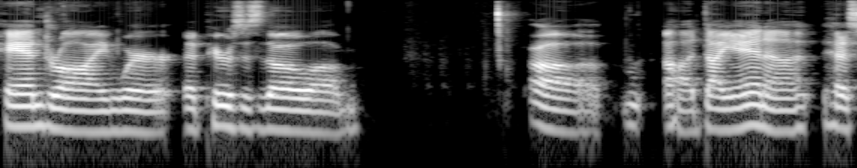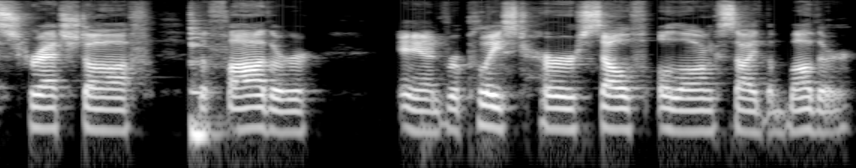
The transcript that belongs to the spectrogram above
hand drawing where it appears as though um, uh, uh, Diana has scratched off the father and replaced herself alongside the mother.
